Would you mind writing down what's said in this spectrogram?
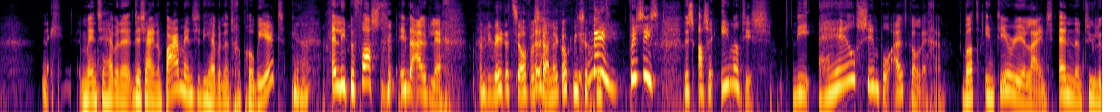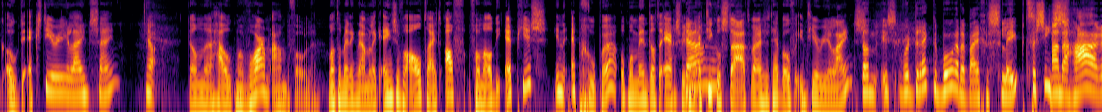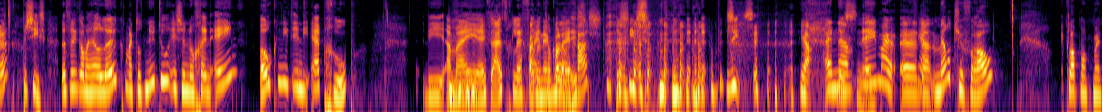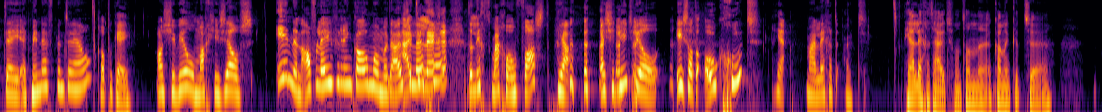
Nee, mensen hebben het, er zijn een paar mensen die hebben het geprobeerd. Ja. En liepen vast in de uitleg. En die weet het zelf waarschijnlijk ook niet zo goed. Nee, precies. Dus als er iemand is die heel simpel uit kan leggen wat interior lines en natuurlijk ook de exterior lines zijn, Ja. Dan eh, hou ik me warm aanbevolen. Want dan ben ik namelijk eens en voor altijd af van al die appjes in appgroepen. Op het moment dat er ergens weer Ja. een artikel staat waar ze het hebben over interior lines. Dan is, wordt direct de Bora erbij gesleept. Precies. Aan de haren. Precies, dat vind ik allemaal heel leuk. Maar tot nu toe is er nog geen één, ook niet in die appgroep, die aan mij heeft uitgelegd allemaal is. collega's. Precies. Precies. Ja, en Dus eh, nee. nee. maar eh, Ja. dan meld je vooral. Klapmokmet.nl. Hoppakee. Als je wil mag je zelfs in een aflevering komen om het uit, Uit te leggen, dan ligt het maar gewoon vast. Ja, als je het niet wil, is dat ook goed. Ja. Maar leg het uit. Ja, leg het uit, want dan eh, kan ik het. eh,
